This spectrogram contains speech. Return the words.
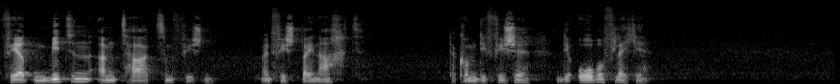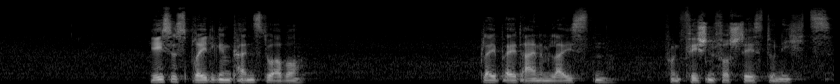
fährt mitten am Tag zum Fischen. Man fischt bei Nacht. Da kommen die Fische an die Oberfläche. Jesus predigen kannst du aber. Bleib bei deinem Leisten. Von Fischen verstehst du nichts.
